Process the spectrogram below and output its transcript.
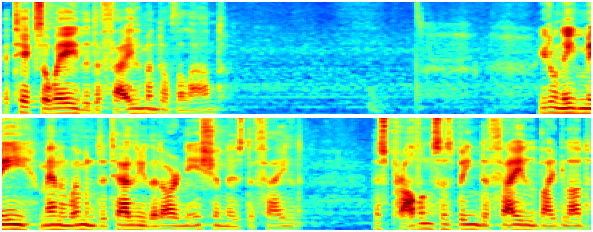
it takes away the defilement of the land. You don't need me, men and women, to tell you that our nation is defiled. This province has been defiled by blood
